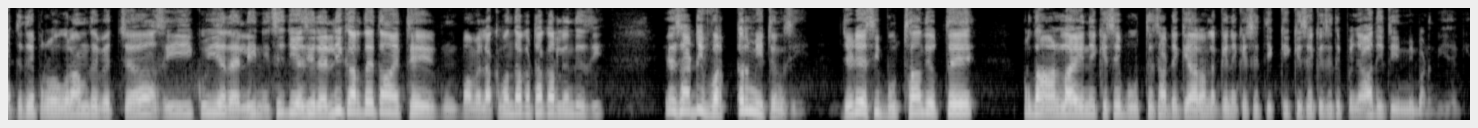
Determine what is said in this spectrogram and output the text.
ਅੱਜ ਦੇ ਪ੍ਰੋਗਰਾਮ ਦੇ ਵਿੱਚ ਅਸੀਂ ਕੋਈ ਇਹ ਰੈਲੀ ਨਹੀਂ ਸੀ ਜੇ ਅਸੀਂ ਰੈਲੀ ਕਰਦੇ ਤਾਂ ਇੱਥੇ ਭਾਵੇਂ ਲੱਖ ਬੰਦਾ ਇਕੱਠਾ ਕਰ ਲੈਂਦੇ ਸੀ। ਇਹ ਸਾਡੀ ਵਰਕਰ ਮੀਟਿੰਗ ਸੀ ਜਿਹੜੇ ਅਸੀਂ ਬੂਥਾਂ ਦੇ ਉੱਤੇ ਪ੍ਰਧਾਨ ਲਾਏ ਨੇ ਕਿਸੇ ਬੂਥ ਤੇ ਸਾਡੇ 11 ਲੱਗੇ ਨੇ ਕਿਸੇ ਤੇ 21 ਕਿਸੇ ਕਿਸੇ ਤੇ 50 ਦੀ ਟੀਮ ਵੀ ਬਣ ਗਈ ਹੈਗੀ।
